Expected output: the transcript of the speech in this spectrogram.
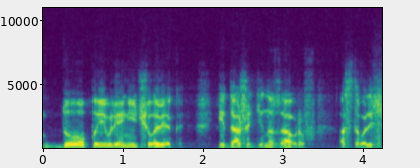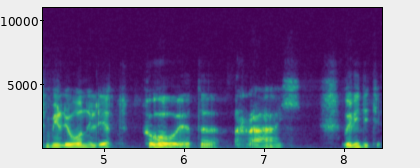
до появления человека и даже динозавров оставались миллионы лет. О, это рай. Вы видите,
